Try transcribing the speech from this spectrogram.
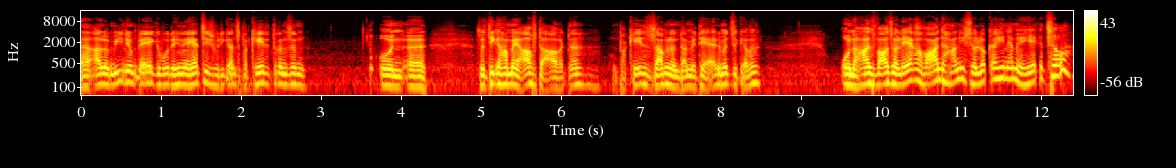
äh, Aluminiumwäge, wo du hinterher ziehst, wo die ganzen Pakete drin sind. Und äh, so Dinge haben wir ja auf der Arbeit, ne? Und Pakete sammeln und dann mit DRL mitzugeben. Und da war so leerer Waren, da habe ich so locker hinter mir hergezogen.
